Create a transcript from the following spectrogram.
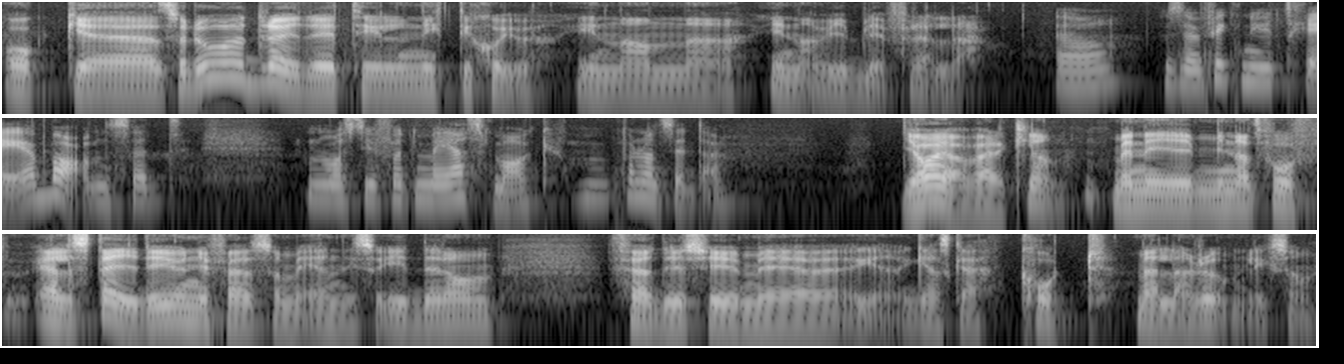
Och eh, så då dröjde det till 97 innan, eh, innan vi blev föräldrar. Ja. Och sen fick ni ju tre barn så att ni måste ju fått mer smak på något sätt där. Ja, ja, verkligen. Men i mina två äldsta det är ju ungefär som Ennis och Idde. De föddes ju med ganska kort mellanrum liksom.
